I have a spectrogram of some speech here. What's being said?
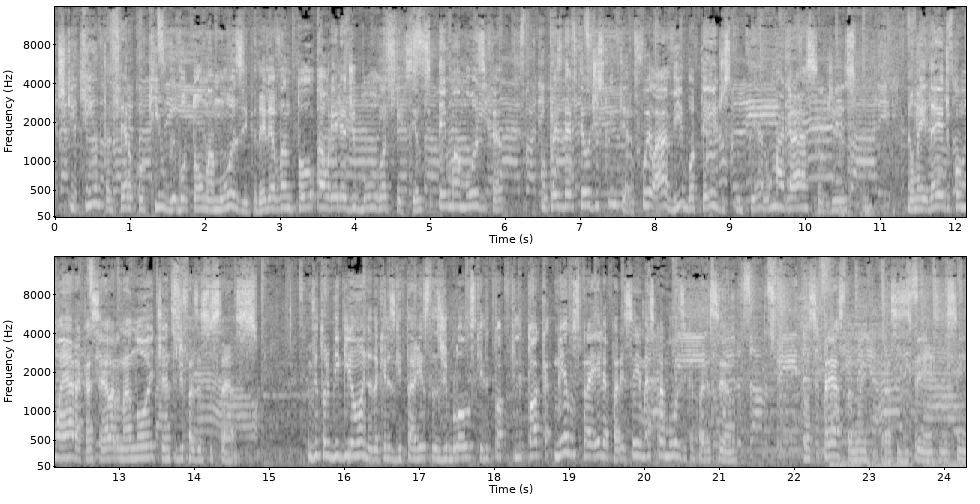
Acho que quinta-feira o Coquinho botou uma música, daí levantou a orelha de burro aqui. Se tem uma música, uma coisa deve ter o disco inteiro. Fui lá, vi, botei o disco inteiro, uma graça o disco. Deu uma ideia de como era a Cassia Eller na noite antes de fazer sucesso. O Vitor Biglione, daqueles guitarristas de blues que ele toca, que ele toca menos pra ele aparecer e mais pra música aparecer. Então se presta muito pra essas experiências assim.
